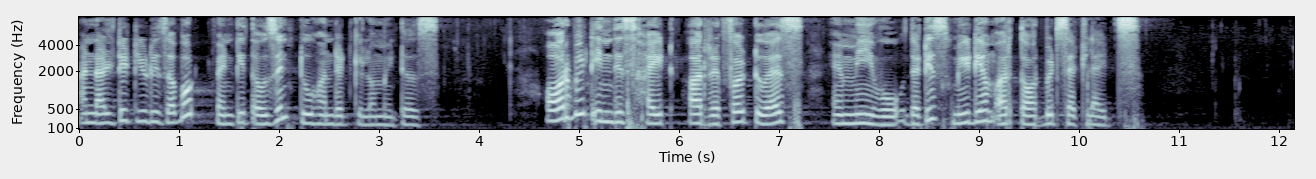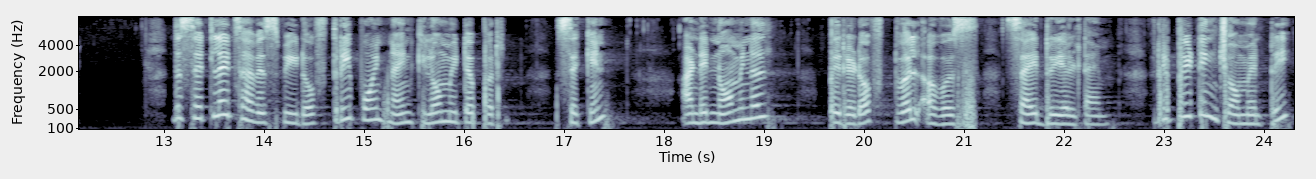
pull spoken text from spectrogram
and altitude is about 20,200 kilometers. Orbit in this height are referred to as MEO that is medium earth orbit satellites. The satellites have a speed of 3.9 km per second and a nominal period of 12 hours sidereal time, repeating geometry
